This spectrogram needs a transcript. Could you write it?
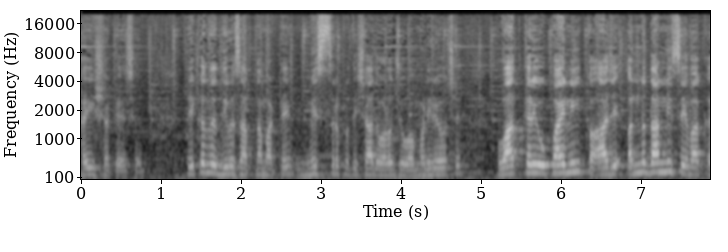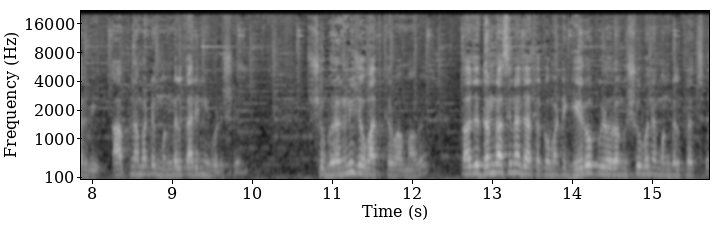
થઈ શકે છે. એકંદર દિવસ આપના માટે મિશ્ર પ્રતિસાદવાળો જોવા મળી રહ્યો છે. વાત કરીએ ઉપાયની, તો આજે અન્નદાનની સેવા કરવી આપના માટે મંગલકારી નીવડશે. શુભ રંગની જો વાત કરવામાં આવે, તો આજે ધનરાશિના જાતકો માટે ઘેરો પીળો રંગ શુભ અને મંગલપ્રદ છે.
